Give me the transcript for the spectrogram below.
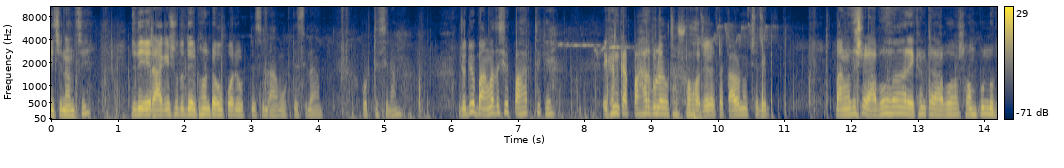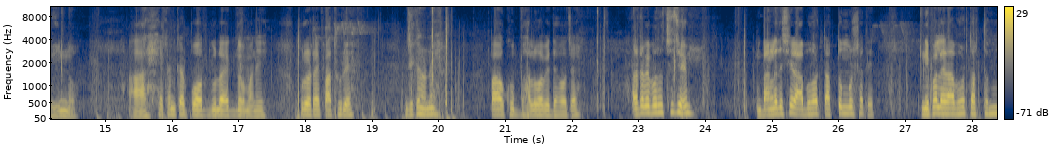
নিচে নামছি। যদি এর আগে শুধু দেড় ঘণ্টা উপরে উঠতেছিলাম উঠতেছিলাম উঠতেছিলাম। যদিও বাংলাদেশের পাহাড় থেকে এখানকার পাহাড়গুলো ওঠা সহজ। এর একটা কারণ হচ্ছে যে, বাংলাদেশের আবহাওয়া আর এখানকার আবহাওয়া সম্পূর্ণ ভিন্ন। আর এখানকার পথগুলো একদম মানে পুরোটাই পাথুরে, যে কারণে পাও খুব ভালোভাবে দেওয়া যায়। আর একটা ব্যাপার হচ্ছে যে, বাংলাদেশের আবহাওয়ার তারতম্যর সাথে নেপালের আবহাওয়ার তারতম্য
